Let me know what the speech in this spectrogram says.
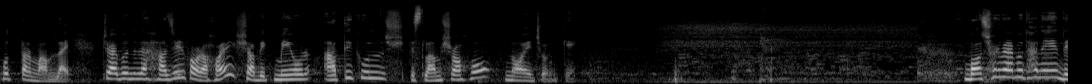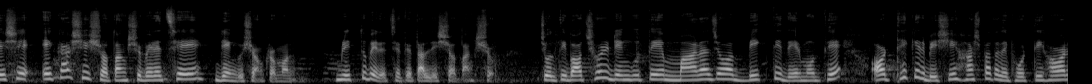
হত্যার মামলায় ট্রাইব্যুনালে হাজির করা হয় সাবেক মেয়র আতিকুল ইসলাম সহ নয় জনকে। বছর ব্যবধানে দেশে একাশি শতাংশ বেড়েছে ডেঙ্গু সংক্রমণ। মৃত্যু বেড়েছে তেতাল্লিশ শতাংশ। চলতি বছর ডেঙ্গুতে মারা যাওয়া ব্যক্তিদের মধ্যে অর্ধেকের বেশি হাসপাতালে ভর্তি হওয়ার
